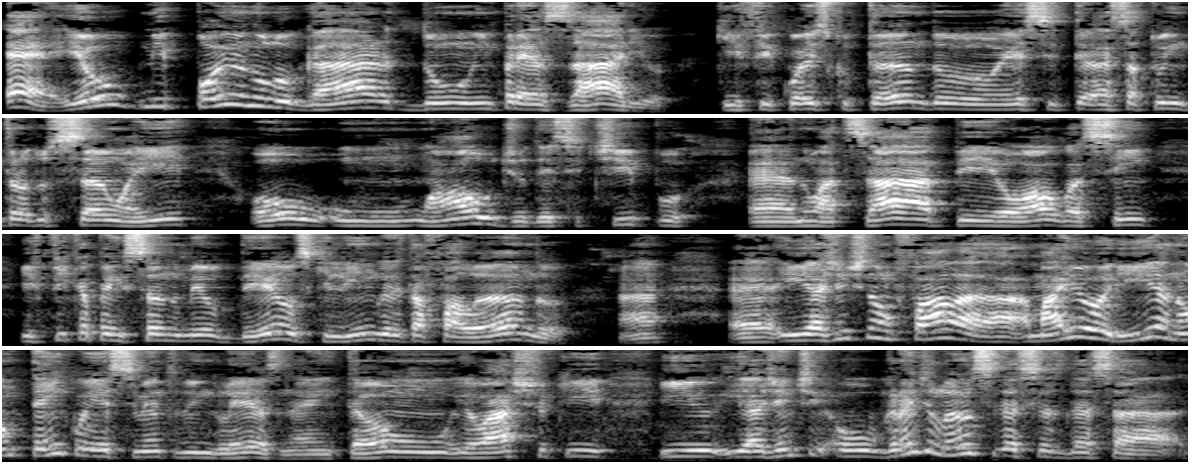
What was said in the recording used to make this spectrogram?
É, eu me ponho no lugar do empresário que ficou escutando esse, essa tua introdução aí, ou um, um áudio desse tipo é, no WhatsApp ou algo assim, e fica pensando, meu Deus, que língua ele está falando. Né? É, e a gente não fala, a maioria não tem conhecimento do inglês, né? Então eu acho que. E, e a gente. O grande lance dessa, dessa,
